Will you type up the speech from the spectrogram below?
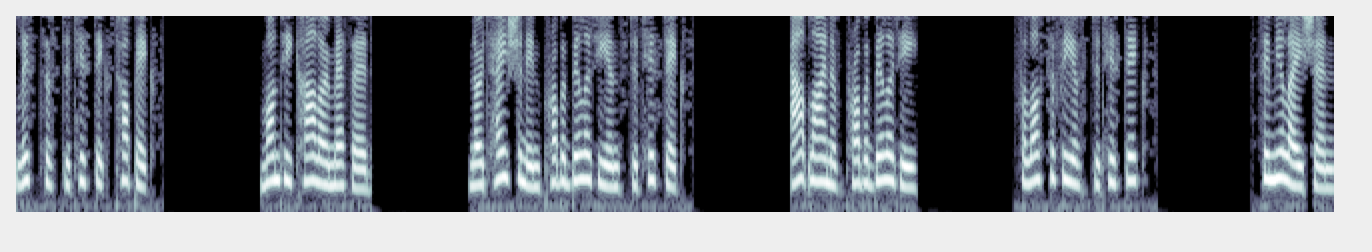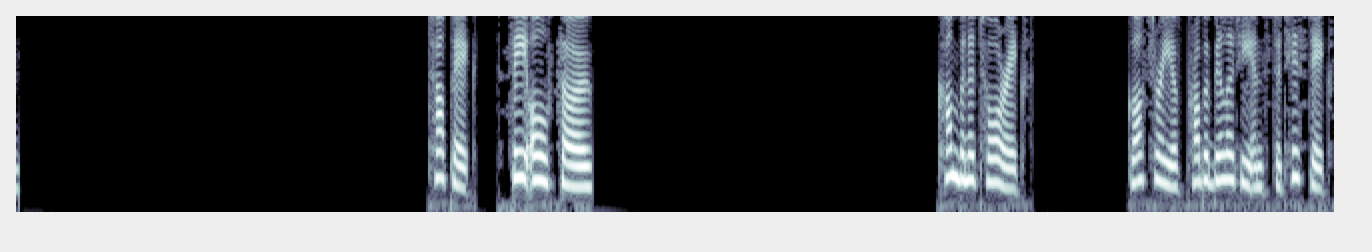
Lists of statistics topics Monte Carlo method Notation in probability and statistics Outline of probability Philosophy of statistics Simulation Topic. See also. Combinatorics. Glossary of probability and statistics.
